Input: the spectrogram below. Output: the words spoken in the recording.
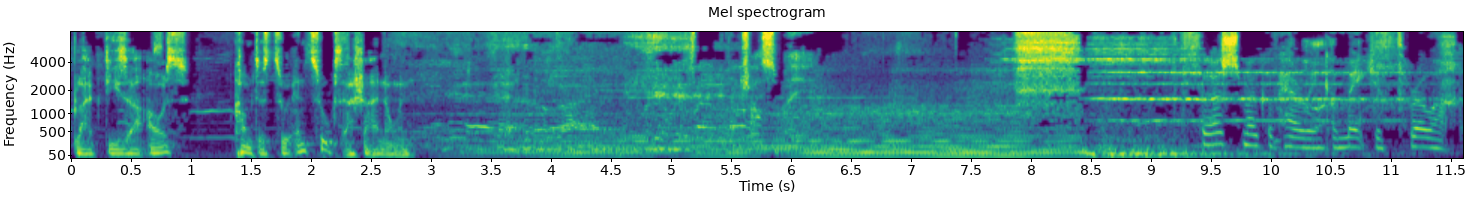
Bleibt dieser aus, kommt es zu Entzugserscheinungen. Trust me. The first smoke of heroin can make you throw up,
